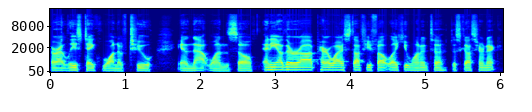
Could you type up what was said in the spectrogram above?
or at least take one of two in that one. So, any other uh, pairwise stuff you felt like you wanted to discuss here, Nick?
